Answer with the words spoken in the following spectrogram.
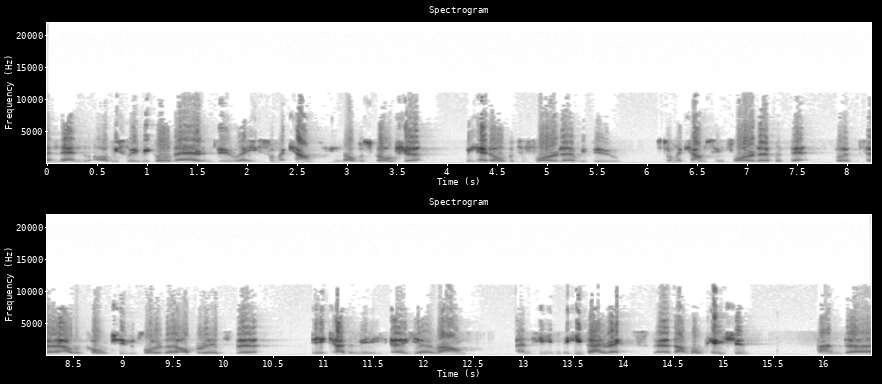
and then obviously we go there and do a summer camp in Nova Scotia. We head over to Florida. We do summer camps in Florida, but the, but uh, our coach in Florida operates the the academy uh, year round, and he he directs uh, that location. And uh,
